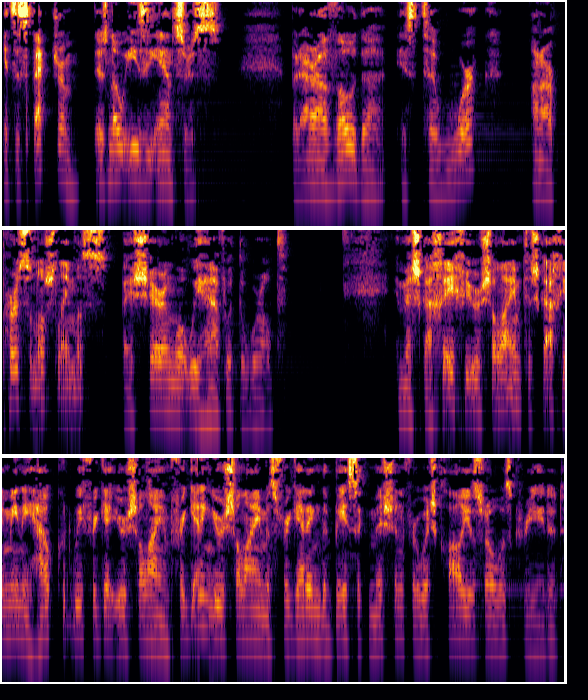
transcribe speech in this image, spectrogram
It's a spectrum. There's no easy answers. But our avoda is to work on our personal shlemus by sharing what we have with the world. How could we forget Yerushalayim? Forgetting Yerushalayim is forgetting the basic mission for which Klal Yisrael was created.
